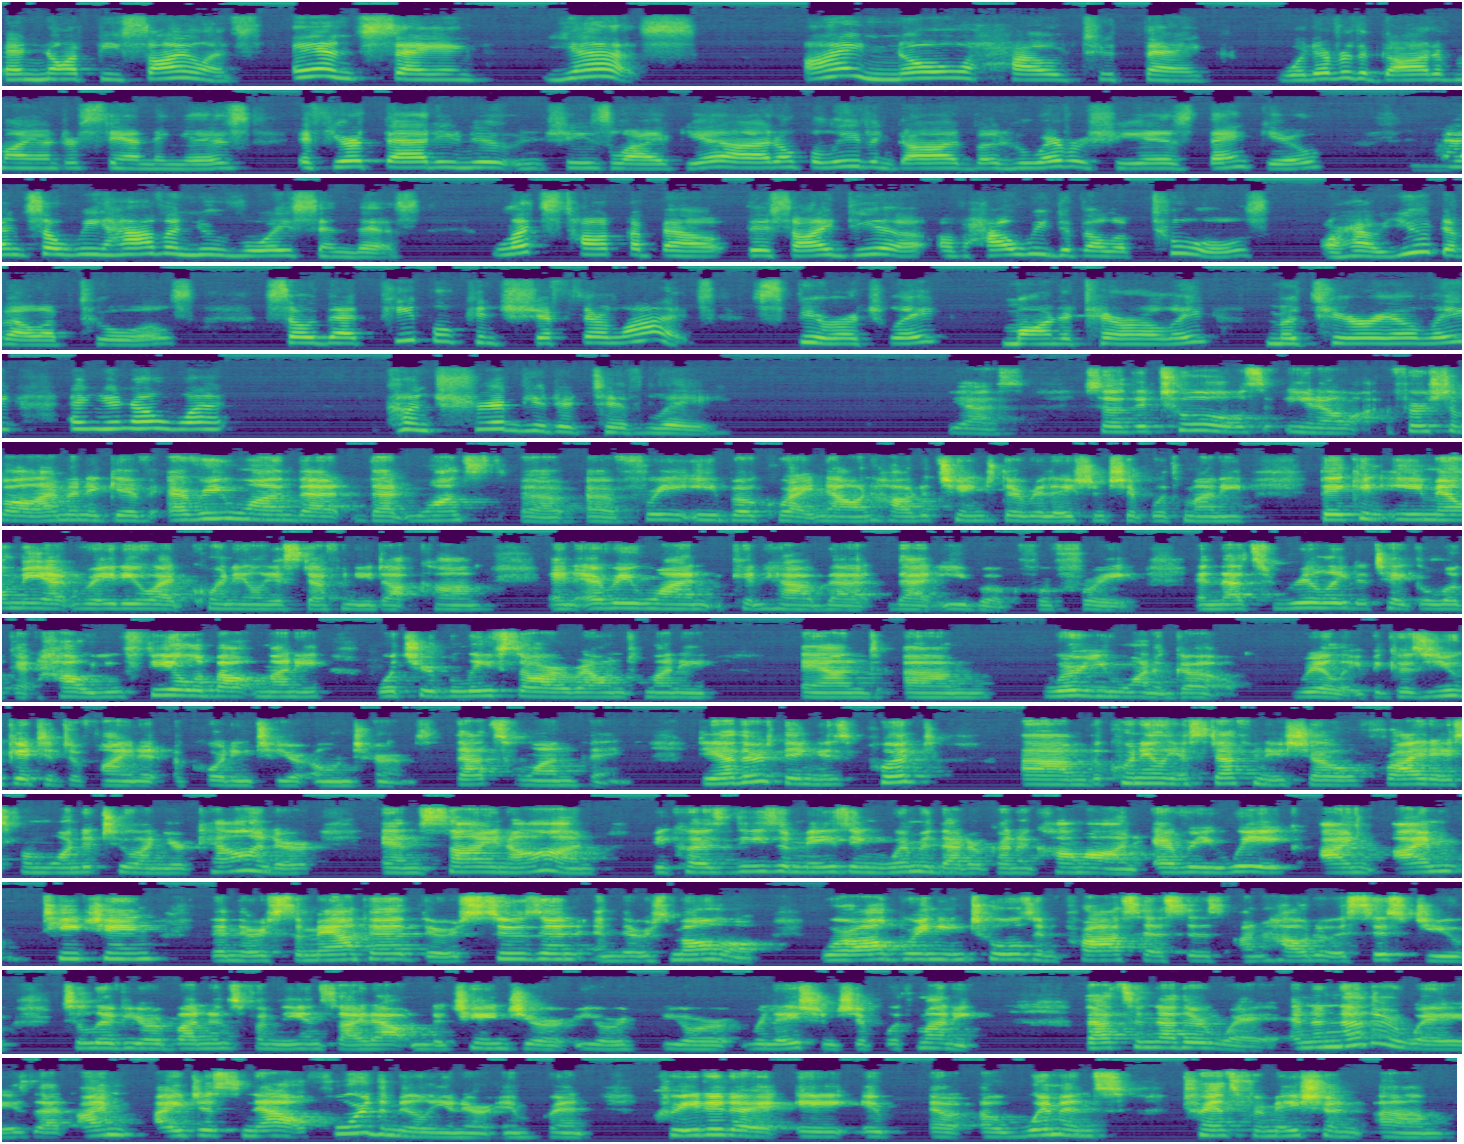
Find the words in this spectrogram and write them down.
and not be silenced and saying, Yes, I know how to thank whatever the God of my understanding is. If you're Thandie Newton, she's like, Yeah, I don't believe in God, but whoever she is, thank you. Mm-hmm. And so we have a new voice in this. Let's talk about this idea of how we develop tools or how you develop tools so that people can shift their lives spiritually, monetarily, materially, and you know what? Contributively. Yes. So the tools, you know, first of all, I'm going to give everyone that that wants a, a, free ebook right now on how to change their relationship with money. They can email me at radio at korneliastephanie.com, and everyone can have that that ebook for free. And that's really to take a look at how you feel about money, what your beliefs are around money, and um, where you want to go really because you get to define it according to your own terms that's one thing the other thing is put um, the kornelia stephanie show fridays from 1 to 2 on your calendar and sign on because these amazing women that are going to come on every week i'm i'm teaching then there's samantha there's susan and there's momo. We're all bringing tools and processes on how to assist you to live your abundance from the inside out and to change your your your relationship with money that's another way. And another way is that i'm i just now for the millionaire imprint created a a, a, a women's transformation um,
